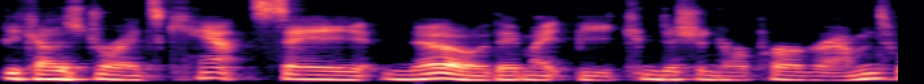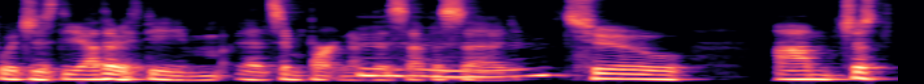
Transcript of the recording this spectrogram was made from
because droids can't say no, they might be conditioned or programmed, which is the other theme that's important of this Mhm. episode, to um, just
